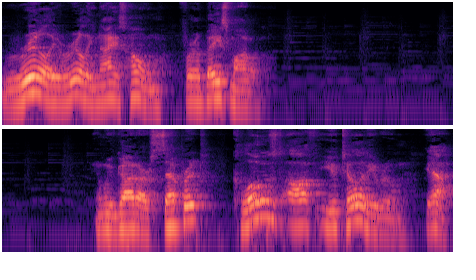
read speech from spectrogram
Really, really nice home for a base model. And we've got our separate closed off utility room. Yeah.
